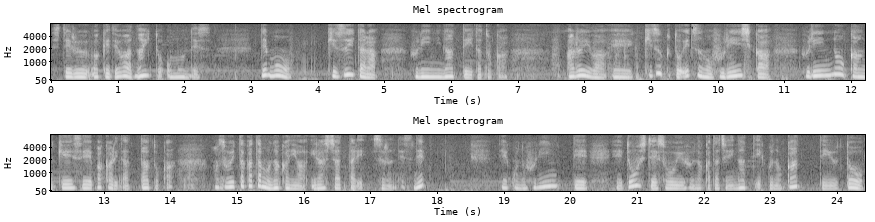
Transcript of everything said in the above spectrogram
してるわけではないと思うんです。でも気づいたら不倫になっていたとかあるいは、えー、気づくといつも不倫しか不倫の関係性ばかりだったとか、まあ、そういった方も中にはいらっしゃったりするんですね。でこの不倫って、えー、どうしてそういうふうな形になっていくのかっていうと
